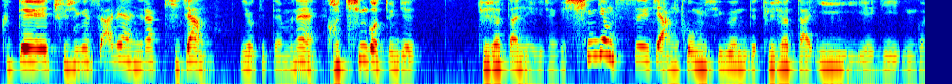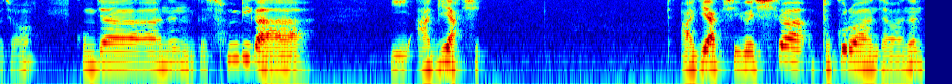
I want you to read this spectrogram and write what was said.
그때 주식은 쌀이 아니라 기장이었기 때문에 거친 것도 이제 드셨다는 얘기죠. 그러니까 신경 쓰지 않고 음식은 이제 드셨다 이 얘기인 거죠. 공자는 그 선비가 이 아기약식 아기약식을 싫어 부끄러워한 자와는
